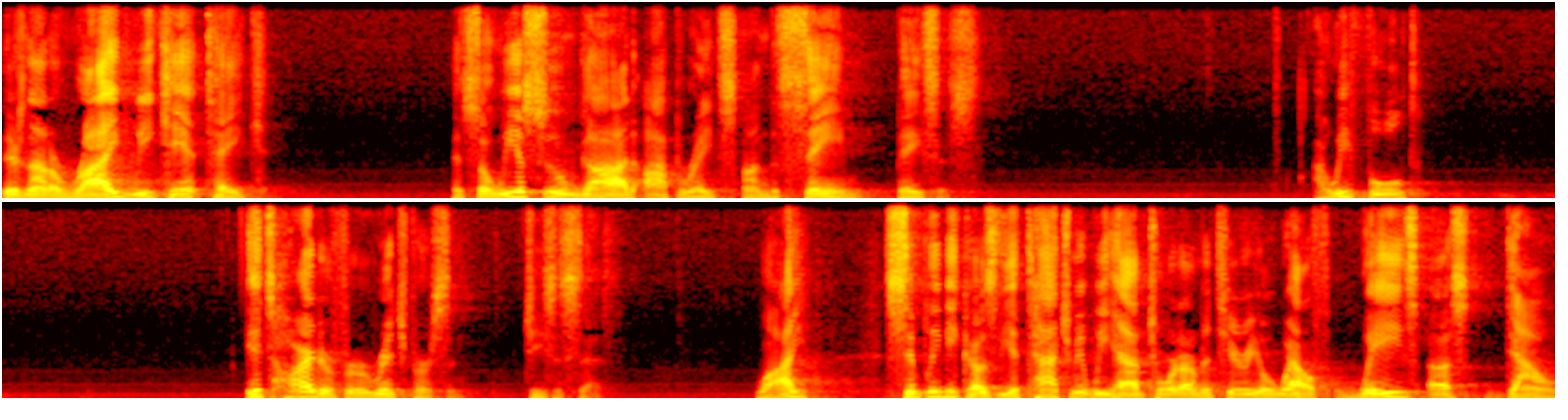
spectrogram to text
there's not a ride we can't take. And so we assume God operates on the same basis. Are we fooled? It's harder for a rich person, Jesus says. Why? Simply because the attachment we have toward our material wealth weighs us down.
